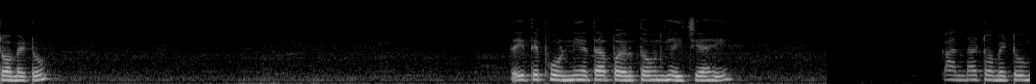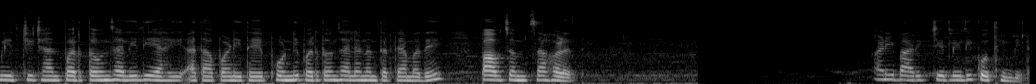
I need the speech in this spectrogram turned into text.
टोमॅटो. तर इथे फोडणी आता परतवून घ्यायची आहे. कांदा टोमॅटो मिरची छान परतवून झालेली आहे. आता आपण इथे फोडणी परतवून झाल्यानंतर त्यामध्ये पाव चमचा हळद आणि बारीक चिरलेली कोथिंबीर.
